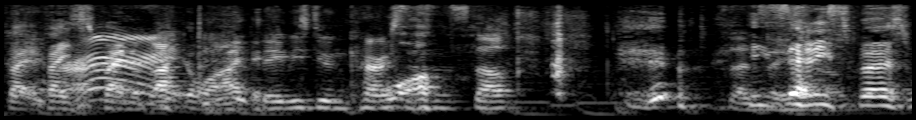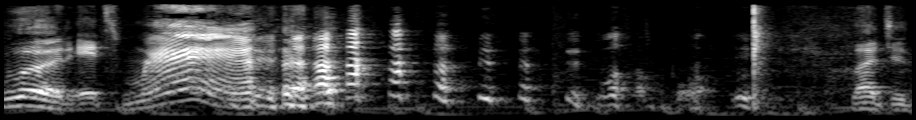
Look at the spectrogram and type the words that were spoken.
face is painted black and white. Baby's doing curses What? and stuff. He said his first word. It's meh. What a boy. Legend.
